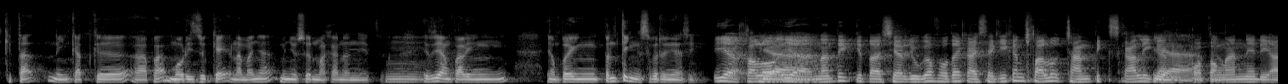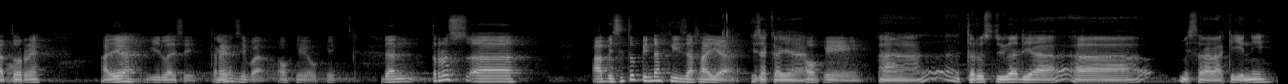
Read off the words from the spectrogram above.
kita ningkat ke apa morizuke namanya menyusun makanannya itu. Hmm. Itu yang paling yang paling penting sebenarnya sih. Iya, kalau Iya. iya nanti kita share juga fotonya Kaiseki kan selalu cantik sekali kan Iya, potongannya diaturnya. Ah ya, gila sih. Iya. Keren sih, Pak. Oke, oke. Dan terus eh, abis itu pindah ke izakaya. Izakaya. Oke. Ah, terus juga dia ah, Mr. Araki ini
